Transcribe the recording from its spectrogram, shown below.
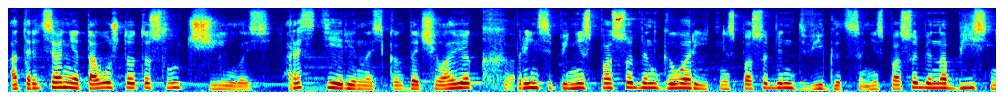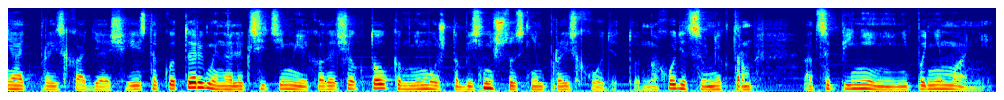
Отрицание того, что это случилось. Растерянность, когда человек, в принципе, не способен говорить, не способен двигаться, не способен объяснять происходящее. Есть такой термин алекситимия, когда человек толком не может объяснить, что с ним происходит. Он находится в некотором оцепенении, непонимании.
